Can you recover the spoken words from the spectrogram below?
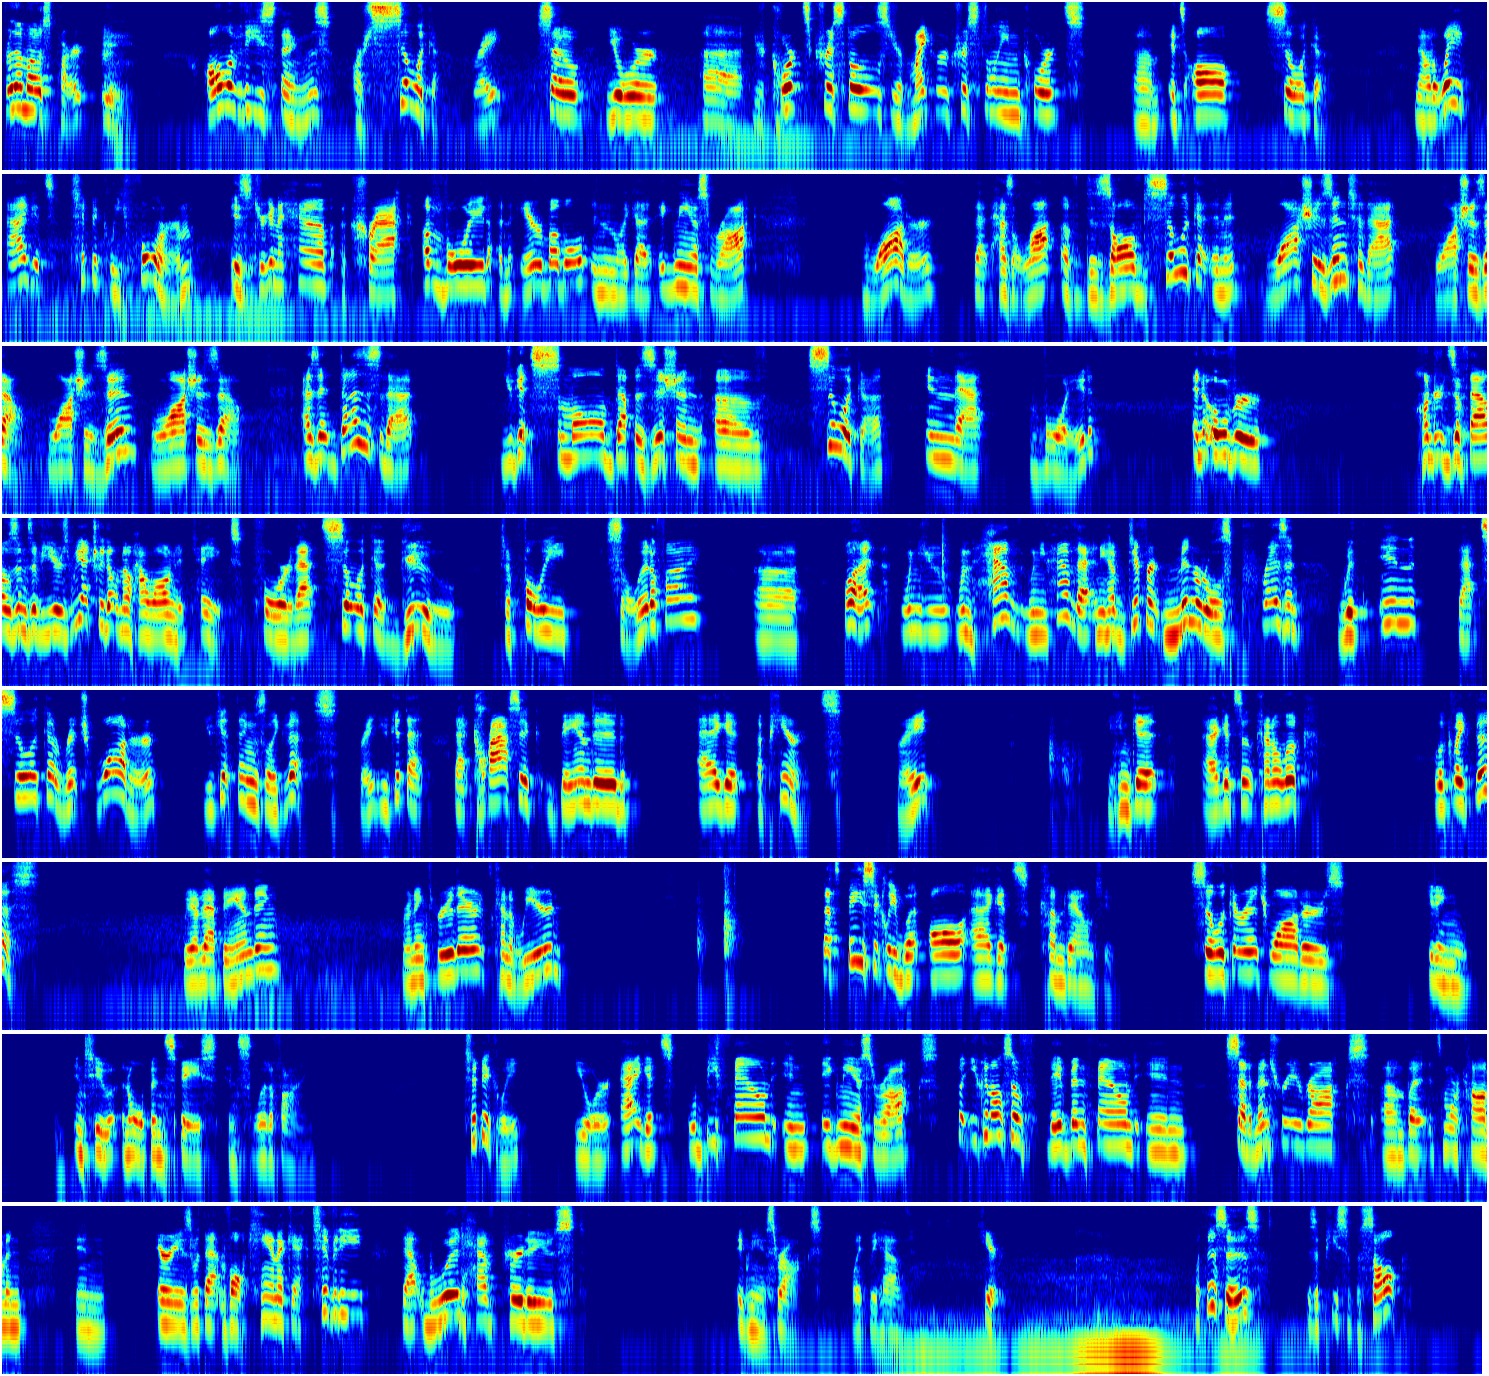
for the most part, all of these things are silica, right? So your uh, your quartz crystals, your microcrystalline quartz, um, it's all silica. Now, the way agates typically form is you're going to have a crack, a void, an air bubble in like an igneous rock, water that has a lot of dissolved silica in it washes into that, washes out, washes in, washes out. As it does that, you get small deposition of silica in that void. And over hundreds of thousands of years, we actually don't know how long it takes for that silica goo to fully solidify. Uh, but when you when have when you have that and you have different minerals present within that silica rich water, you get things like this, right? You get that that classic banded agate appearance, right? You can get agates that kind of look look like this. We have that banding running through there. It's kind of weird. That's basically what all agates come down to. Silica rich waters getting into an open space and solidifying. Typically, your agates will be found in igneous rocks, but you can also, they've been found in sedimentary rocks, um, but it's more common in areas with that volcanic activity that would have produced igneous rocks like we have here. What this is, is a piece of basalt,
